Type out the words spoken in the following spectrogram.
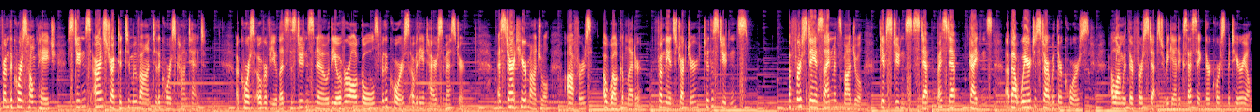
From the course homepage, students are instructed to move on to the course content. A course overview lets the students know the overall goals for the course over the entire semester. A Start Here module offers a welcome letter from the instructor to the students, a First Day Assignments module gives students step-by-step -step guidance about where to start with their course, along with their first steps to begin accessing their course material.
